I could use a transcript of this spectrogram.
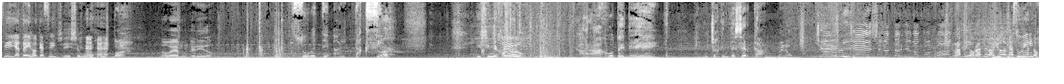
sí, ya te dijo que sí. Sí, seguro. Buah, nos vemos, querido. Súbete al taxi. Y si mejor... ¡Carajo, Tete! Hay mucha gente cerca. Pero, che, che, se lo están llevando. Rápido, rápido, ayúdame a subirlo.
